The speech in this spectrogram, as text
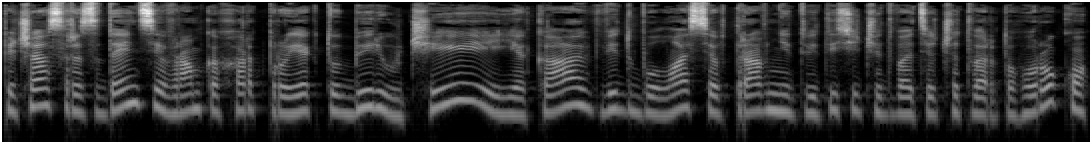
під час резиденції в рамках арт-проєкту Бірючі, яка відбулася в травні 2024 року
